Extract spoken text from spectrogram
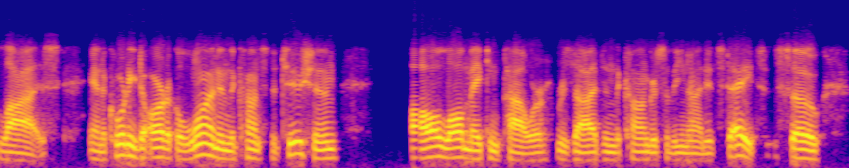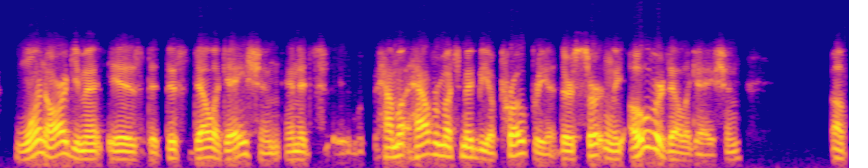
lies. And according to Article 1 in the Constitution, all lawmaking power resides in the Congress of the United States. So one argument is that this delegation, and it's how however much may be appropriate, there's certainly over delegation of,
